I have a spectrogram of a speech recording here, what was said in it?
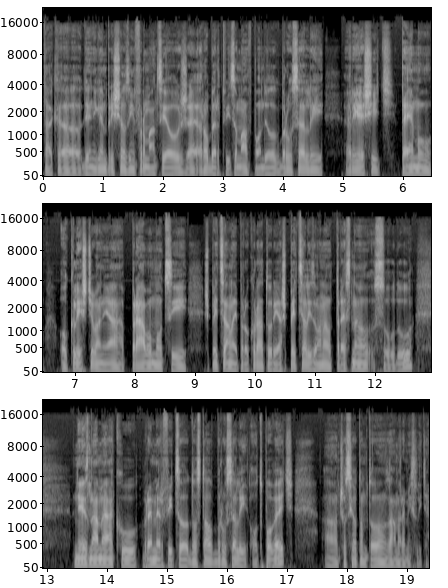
tak e, Denník prišiel s informáciou, že Robert Fico mal v pondelok v Bruseli riešiť tému okliešťovania právomoci špeciálnej prokuratúry a špecializovaného trestného súdu. Nie známe, akú premiér Fico dostal v Bruseli odpoveď. Čo si o tomto zámere myslíte?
